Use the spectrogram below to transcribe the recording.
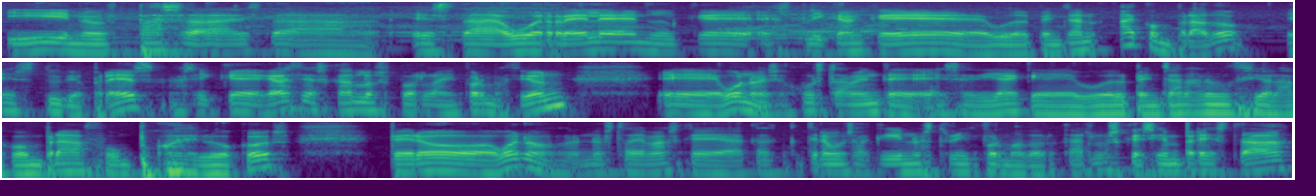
y nos pasa esta, esta URL en la que explican que Udel Penchan ha comprado StudioPress. Así que gracias, Carlos, por la información. Eh, bueno, es justamente ese día que Udel Penchan anunció la compra, fue un poco de locos. Pero bueno, no está de más que tenemos aquí nuestro informador, Carlos, que siempre está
